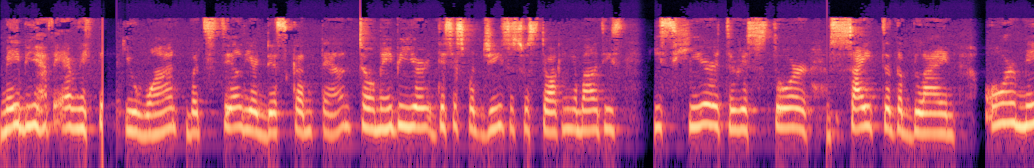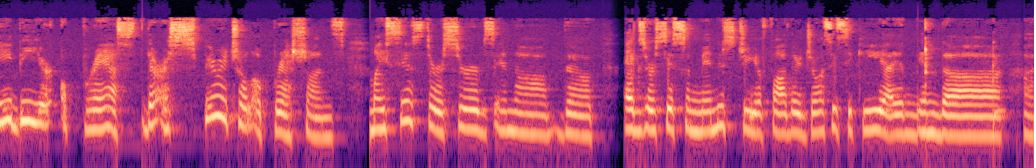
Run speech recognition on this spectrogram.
Maybe you have everything you want, but still you're discontent. So maybe you're, this is what Jesus was talking about. He's, he's here to restore sight to the blind. Or maybe you're oppressed. There are spiritual oppressions. My sister serves in uh, the exorcism ministry of Father Jose Syquia in, in the uh,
